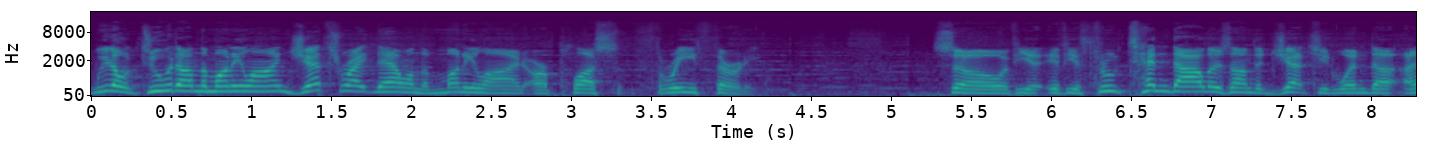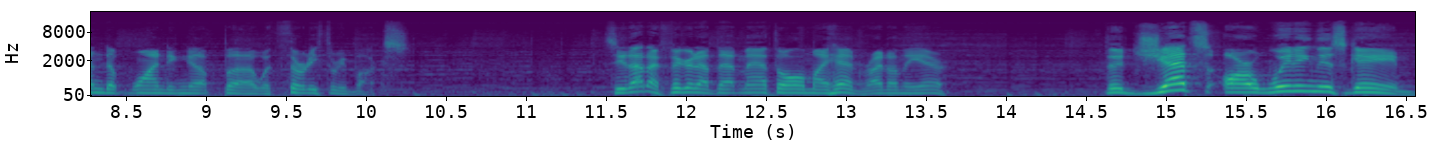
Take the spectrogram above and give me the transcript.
we don't do it on the money line. Jets right now on the money line are plus 330. So if you if you threw ten dollars on the Jets, you'd end up, end up winding up uh, with 33 bucks. See that? I figured out that math all in my head right on the air. The Jets are winning this game.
